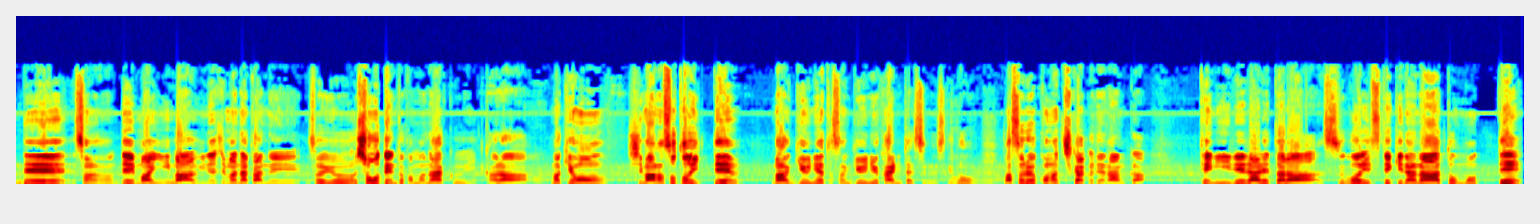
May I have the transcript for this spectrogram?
で、そうなの。で、まあ今、犬島の中にそういう商店とかもなくから、まあ基本、島の外行って、まあ牛乳やったらその牛乳買いに行ったりするんですけど、まあそれをこの近くでなんか手に入れられたらすごい素敵だなと思って、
